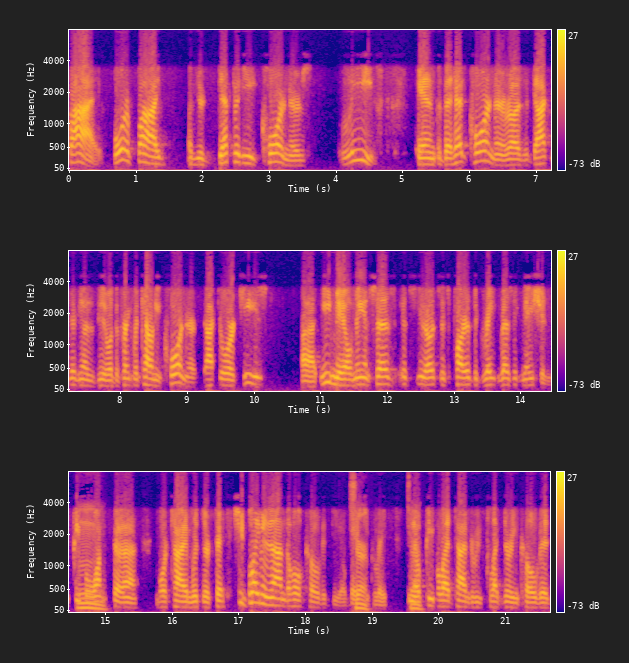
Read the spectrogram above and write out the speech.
five, four or five of your deputy coroners leave. And the head coroner, uh, the doctor, you know, the Franklin County coroner, Dr. Ortiz, uh, emailed me and says it's, you know, it's it's part of the Great Resignation. People mm. want uh, more time with their. Fa- She's blaming it on the whole COVID deal, basically. Sure. You sure. know, people had time to reflect during COVID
